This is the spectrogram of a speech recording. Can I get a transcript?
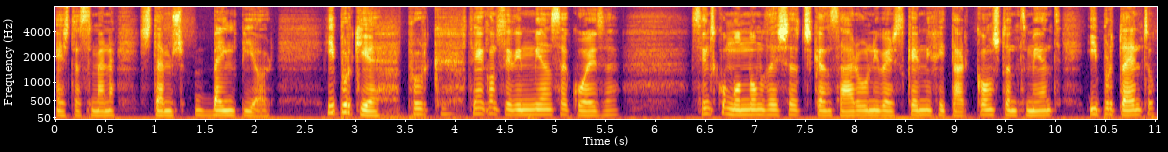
esta semana estamos bem pior. E porquê? Porque tem acontecido imensa coisa. Sinto que o mundo não me deixa descansar, o universo quer me irritar constantemente e, portanto,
